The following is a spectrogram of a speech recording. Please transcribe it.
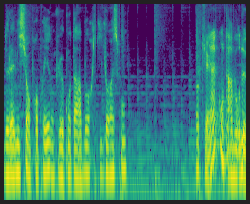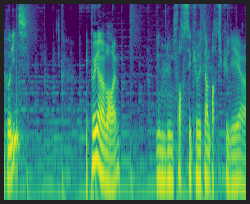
de la mission appropriée, donc le compte à rebours qui correspond. Ok. Il y a un compte à rebours de police. Il peut y en avoir un. D'une d'une force sécurité en particulier. euh.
